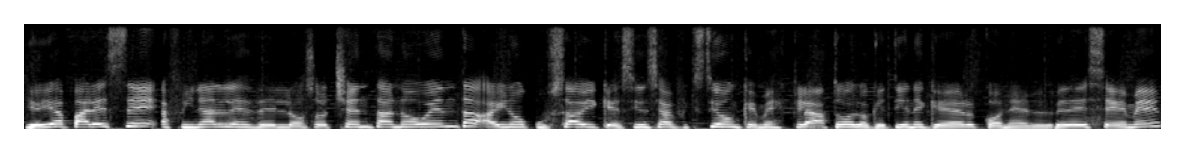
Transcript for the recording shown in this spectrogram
Y ahí aparece a finales de los 80-90 hay un Kusabi que es ciencia ficción que mezcla todo lo que tiene que ver con el BDSM.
